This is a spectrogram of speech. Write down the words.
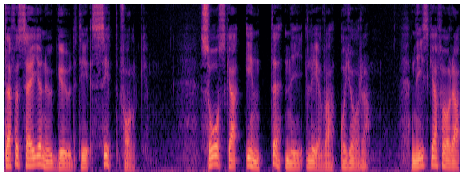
Därför säger nu Gud till sitt folk, så ska inte ni leva och göra. Ni ska föra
